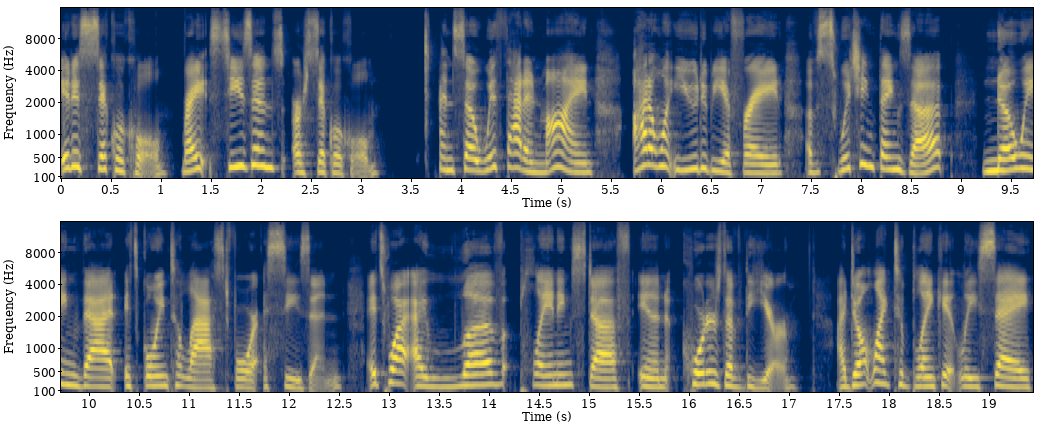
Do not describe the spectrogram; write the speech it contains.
it is cyclical, right? Seasons are cyclical. And so, with that in mind, I don't want you to be afraid of switching things up, knowing that it's going to last for a season. It's why I love planning stuff in quarters of the year. I don't like to blanketly say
